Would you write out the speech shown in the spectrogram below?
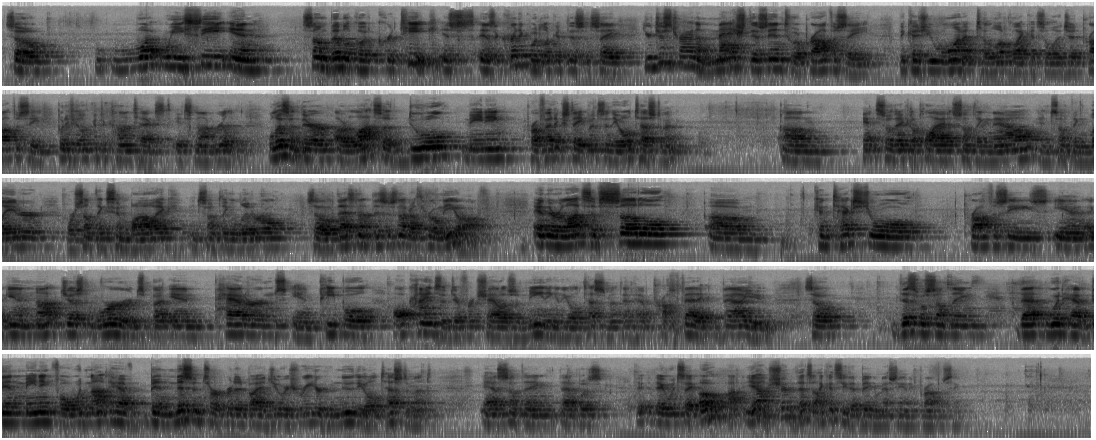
So, what we see in some biblical critique is, is a critic would look at this and say, You're just trying to mash this into a prophecy because you want it to look like it's a legit prophecy, but if you look at the context, it's not really. Well, listen, there are lots of dual meaning prophetic statements in the Old Testament. Um, and so they could apply to something now and something later, or something symbolic and something literal. So that's not. This is not going to throw me off. And there are lots of subtle, um, contextual prophecies in again not just words, but in patterns, in people, all kinds of different shadows of meaning in the Old Testament that have prophetic value. So this was something that would have been meaningful, would not have been misinterpreted by a Jewish reader who knew the Old Testament as something that was, they would say, oh, yeah, sure, that's, I could see that being a messianic prophecy.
